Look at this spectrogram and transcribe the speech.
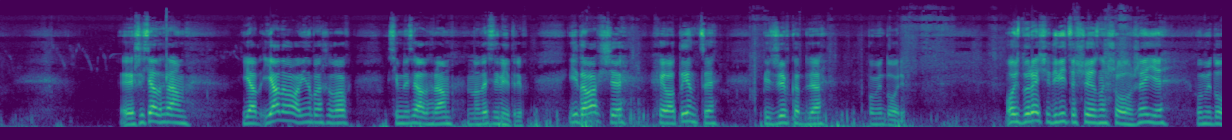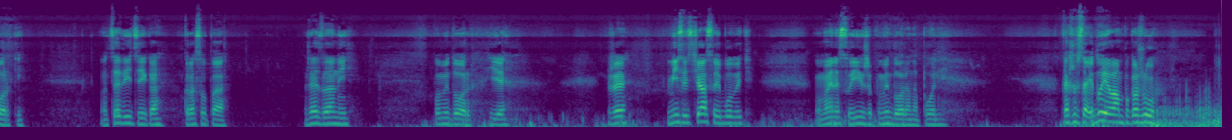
Е, 60 грам я, я давав, а він, напевно, що давав 70 грам на 10 літрів. І давав ще хелатин, це підживка для помідорів. Ось, до речі, дивіться, що я знайшов. Вже є помідорки. Оце дивіться, яка красота. Вже зелений помідор є. Вже місяць часу і будуть у мене свої вже помідори на полі. Так що все, йду я вам покажу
